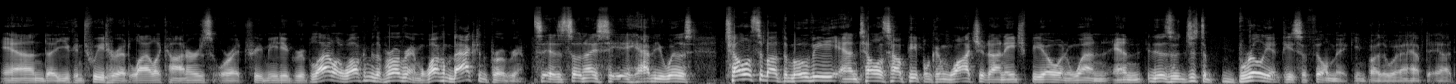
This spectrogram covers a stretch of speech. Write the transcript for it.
And uh, you can tweet her at Leila Conners or at Tree Media Group. Leila, welcome to the program. Welcome back to the program. It's, it's so nice to have you with us. Tell us about the movie and tell us how people can watch it on HBO and when. And this is just a brilliant piece of filmmaking, by the way, I have to add.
